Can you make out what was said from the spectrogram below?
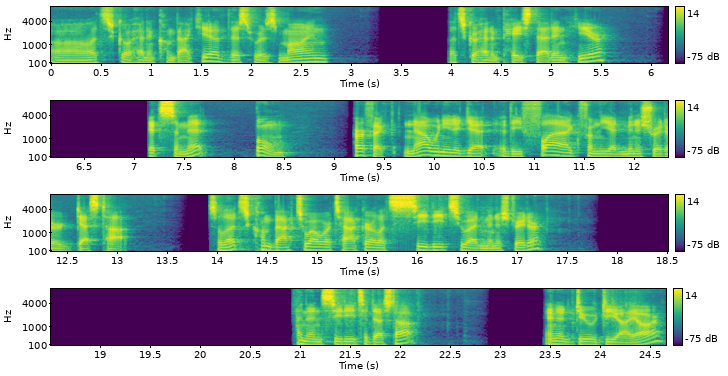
Uh, let's go ahead and come back here. This was mine. Let's go ahead and paste that in here. Hit submit. Boom. Perfect. Now we need to get the flag from the administrator desktop. So let's come back to our attacker. Let's cd to administrator. And then cd to desktop. And then do dir.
